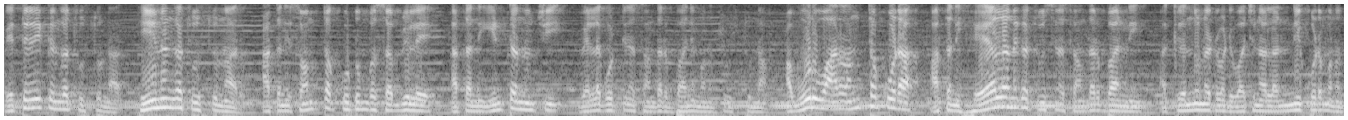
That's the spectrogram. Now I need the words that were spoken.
వ్యతిరేకంగా చూస్తున్నారు హీనంగా చూస్తున్నారు. అతని సొంత కుటుంబ సభ్యులే అతని ఇంట నుంచి వెళ్ళగొట్టిన సందర్భాన్ని మనం చూస్తున్నాం. ఆ ఊరు వారంతా కూడా అతని హేళనగా చూసిన సందర్భాన్ని ఆ క్రింద ఉన్నటువంటి వచనాలన్నీ కూడా మనం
